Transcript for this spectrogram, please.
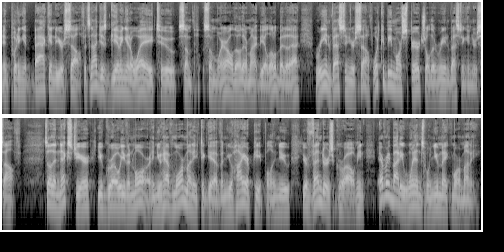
and putting it back into yourself. It's not just giving it away to some somewhere, although there might be a little bit of that. Reinvest in yourself. What could be more spiritual than reinvesting in yourself? So the next year you grow even more and you have more money to give and you hire people and you your vendors grow. I mean, everybody wins when you make more money,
